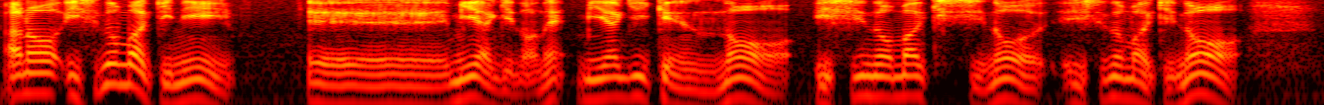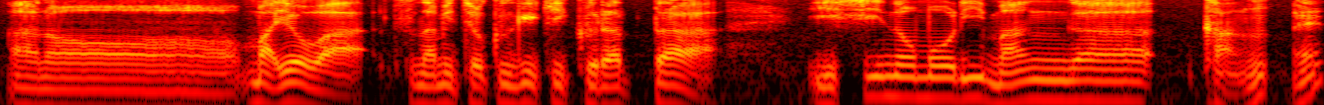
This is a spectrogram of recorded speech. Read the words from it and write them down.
あの石巻に、えー宮城のね宮城県の石巻市の石巻のあのーまあ要は津波直撃食らった石の森漫画館？え？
